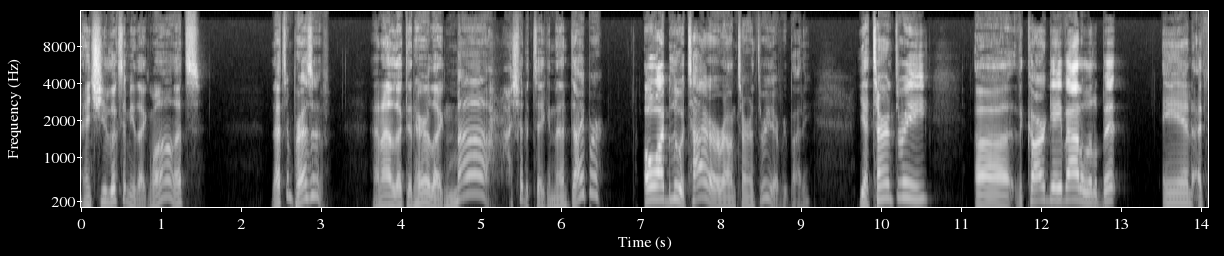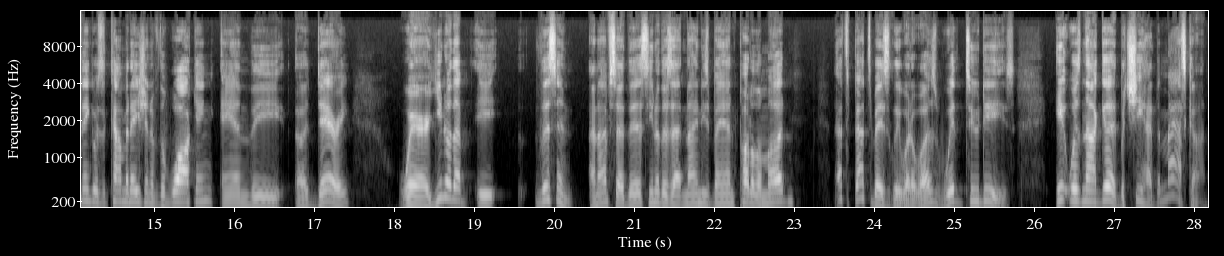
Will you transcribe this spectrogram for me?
And she looks at me like, "Well, that's that's impressive." And I looked at her like, "Ma, I should have taken that diaper." Oh, I blew a tire around turn three. Everybody, yeah, turn three. Uh, the car gave out a little bit, and I think it was a combination of the walking and the uh, dairy, where you know that. Uh, listen, and I've said this. You know, there's that '90s band Puddle of Mudd? That's that's basically what it was with two D's. It was not good, but she had the mask on.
